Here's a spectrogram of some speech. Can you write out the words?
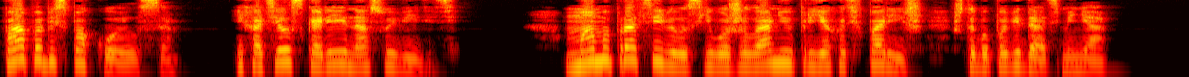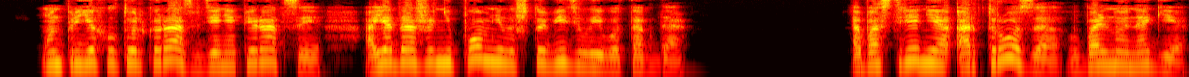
Папа беспокоился и хотел скорее нас увидеть. Мама противилась его желанию приехать в Париж, чтобы повидать меня. Он приехал только раз в день операции, а я даже не помнила, что видела его тогда. Обострение артроза в больной ноге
